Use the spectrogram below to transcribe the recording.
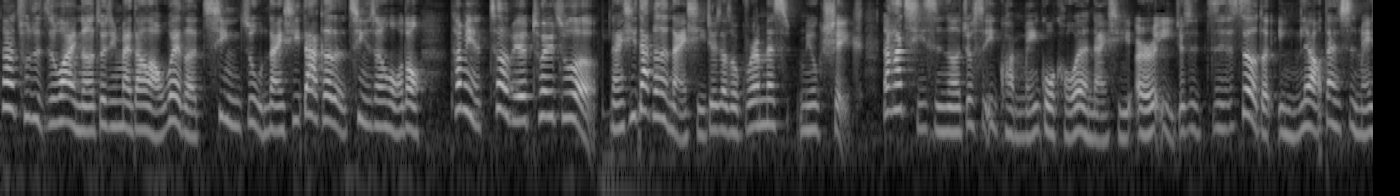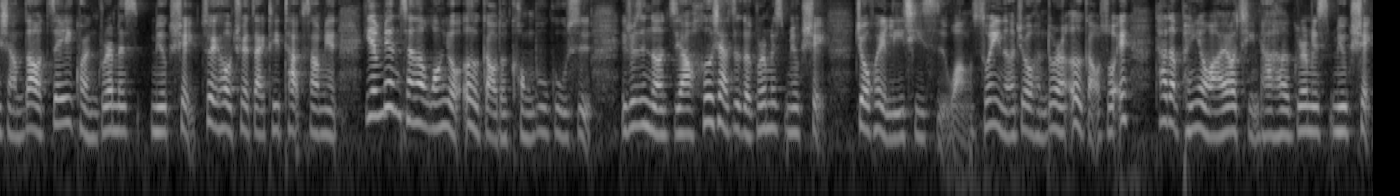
那除此之外呢，最近麦当劳为了庆祝奶昔大哥的庆生活动。他们也特别推出了奶昔大哥的奶昔，就叫做 Grimace Milkshake。那它其实呢，就是一款莓果口味的奶昔而已，就是紫色的饮料。但是没想到这一款 Grimace Milkshake 最后却在 TikTok 上面演变成了网友恶搞的恐怖故事。也就是呢，只要喝下这个 Grimace Milkshake 就会离奇死亡。所以呢，就有很多人恶搞说，诶，他的朋友啊要请他喝 Grimace Milkshake。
